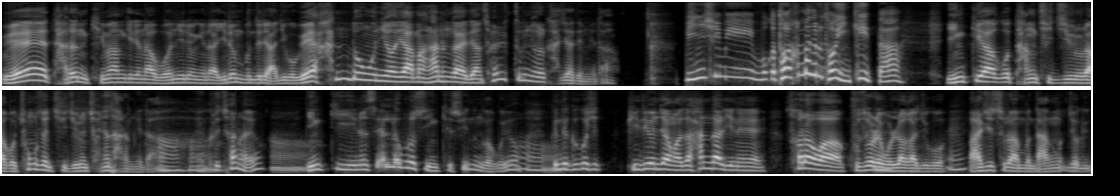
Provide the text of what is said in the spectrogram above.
왜 다른 김한길이나 원희룡이나 이런 분들이 아니고 왜 한동훈이어야만 하는가에 대한 설득력을 가져야 됩니다. 민심이 뭐가 더 한마디로 더 인기 있다. 인기하고 당 지지율하고 총선 지지율은 전혀 다릅니다. 아하. 네, 그렇지 않아요? 어. 인기는 셀럽으로서 인기일 수 있는 거고요. 어. 근데 그것이 비대위원장 와서 한 달 이내에 설화와 구설에 음. 올라가지고 네. 말실수로 한번 낭 저기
